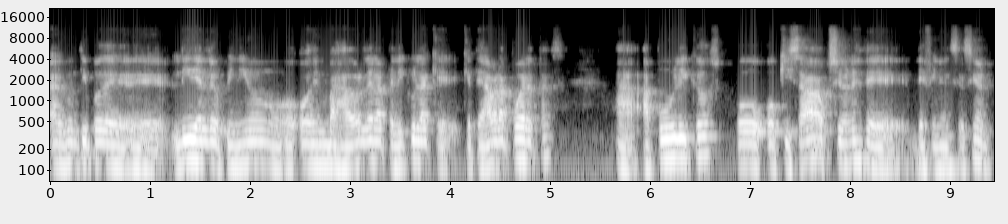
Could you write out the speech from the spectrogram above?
algún tipo de, líder de opinión o, de embajador de la película que, te abra puertas a, públicos o, quizá opciones de financiación.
